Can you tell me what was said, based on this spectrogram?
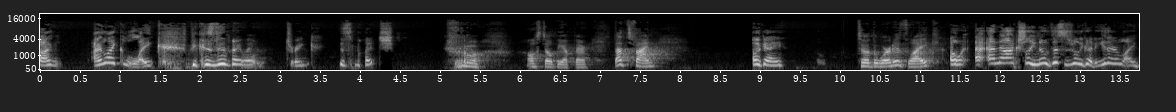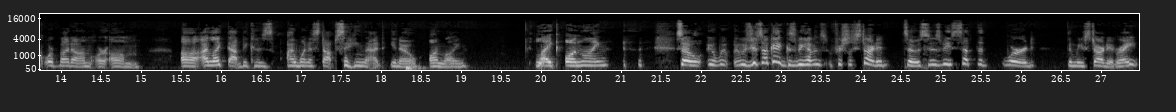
I I like like because then I won't drink as much. I'll still be up there. That's fine. Okay. So the word is like. Oh, and actually, no, this is really good. Either like or but um or um. Uh, I like that because I want to stop saying that, you know, online, like online. so it, it was just okay because we haven't officially started. So as soon as we set the word, then we've started, right?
